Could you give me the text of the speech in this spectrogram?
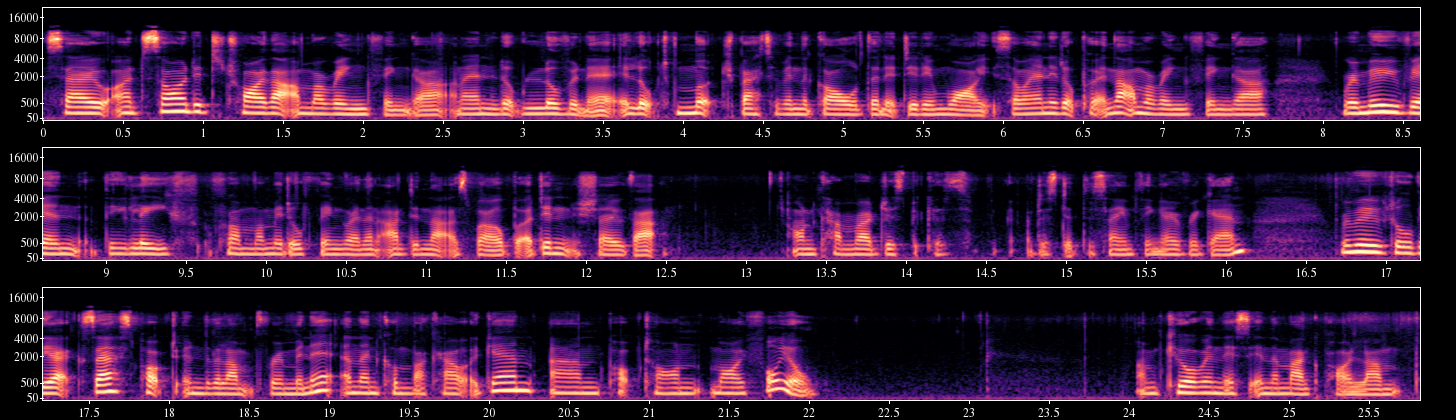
So I decided to try that on my ring finger and I ended up loving it. It looked much better in the gold than it did in white. So I ended up putting that on my ring finger removing the leaf from my middle finger and then adding that as well but I didn't show that on camera just because I just did the same thing over again removed all the excess popped it under the lamp for a minute and then come back out again and popped on my foil I'm curing this in the magpie lamp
